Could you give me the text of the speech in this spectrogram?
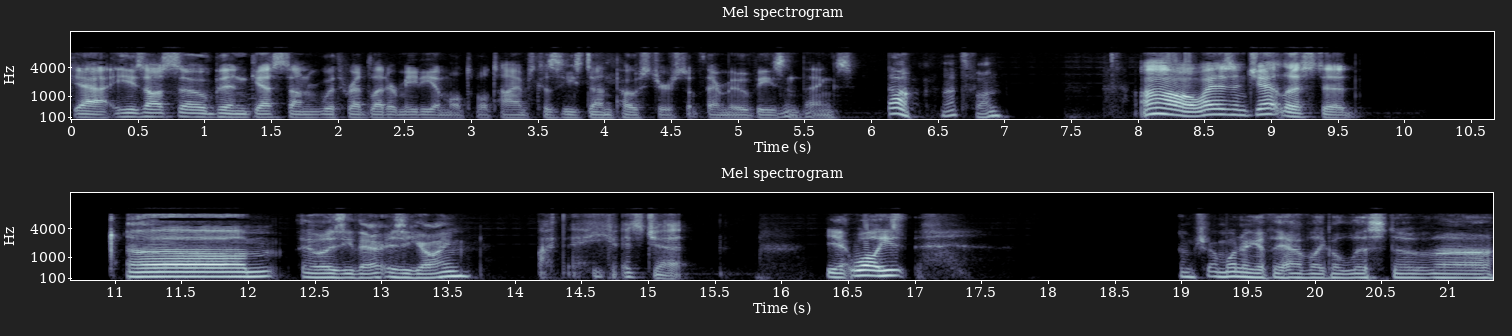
Yeah. He's also been guest on with Red Letter Media multiple times because he's done posters of their movies and things. Oh, that's fun. Oh, why isn't Jet listed? Um, oh, is he there? Is he going? I he, it's Jet. Yeah. Well, he's. I'm sure, I'm wondering if they have like a list of uh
